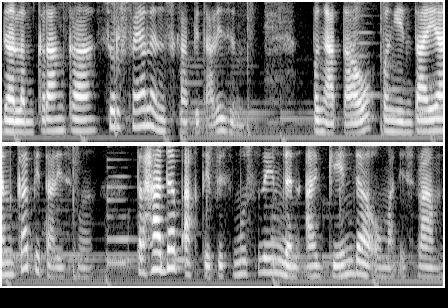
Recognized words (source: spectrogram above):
dalam kerangka surveillance kapitalisme, pengatau pengintaian kapitalisme terhadap aktivis muslim dan agenda umat Islam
